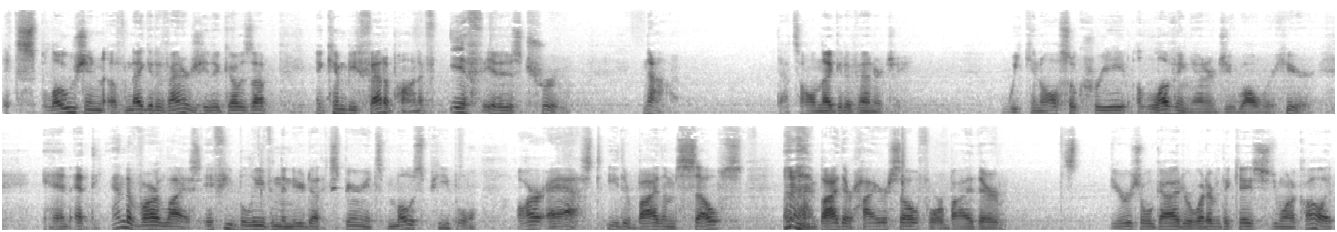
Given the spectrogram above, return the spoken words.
explosion of negative energy that goes up and can be fed upon if, if it is true. Now, that's all negative energy. We can also create a loving energy while we're here. And at the end of our lives, if you believe in the near death experience, most people are asked either by themselves, by their higher self, or by their spiritual guide, or whatever the case you want to call it,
